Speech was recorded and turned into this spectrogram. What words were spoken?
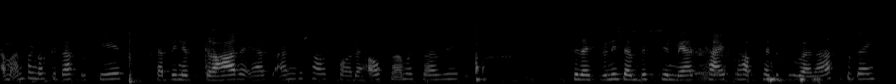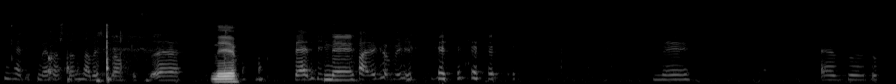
am Anfang noch gedacht, okay, ich habe ihn jetzt gerade erst angeschaut vor der Aufnahme quasi. Vielleicht, wenn ich da ein bisschen mehr Zeit gehabt hätte, drüber nachzudenken, hätte ich es mehr verstanden, aber ich glaube, das äh, Nee. wäre nicht Nee. der Fall gewesen. Nee. Also das,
